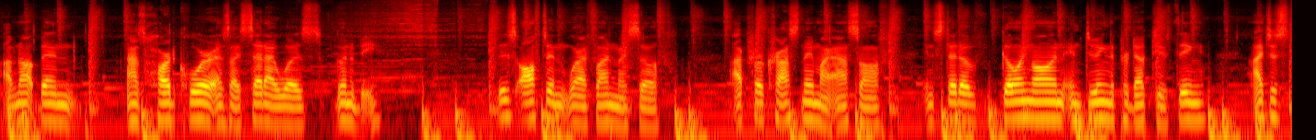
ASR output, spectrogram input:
I've not been as hardcore as I said I was going to be. This is often where I find myself. I procrastinate my ass off. Instead of going on and doing the productive thing, I just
